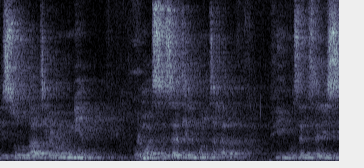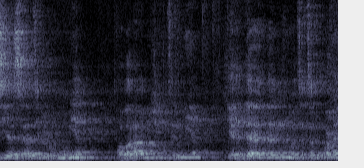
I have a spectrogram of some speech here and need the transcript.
للسلطات العمومية والمؤسسات المنتخبة في مسلسل السياسات العمومية وبرامج التنمية إعدادا وتتبعا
